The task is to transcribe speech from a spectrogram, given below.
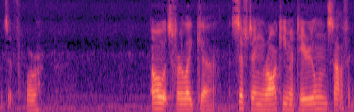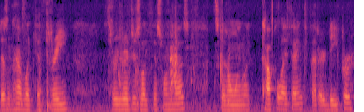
what's it for? Oh, it's for like uh, sifting rocky material and stuff. It doesn't have like the three three ridges like this one does. It's got only like a couple, I think, that are deeper.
